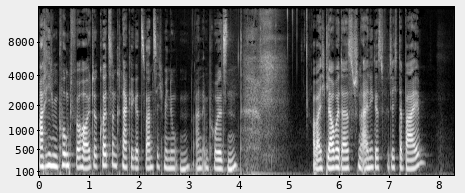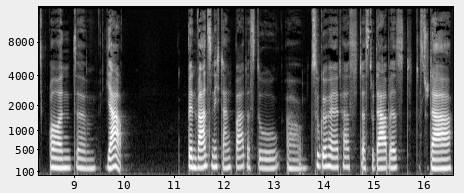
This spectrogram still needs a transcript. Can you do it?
mache ich einen Punkt für heute. Kurz und knackige 20 Minuten an Impulsen. Aber ich glaube, da ist schon einiges für dich dabei. Und ähm, ja, bin wahnsinnig dankbar, dass du äh, zugehört hast, dass du da bist, dass du da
